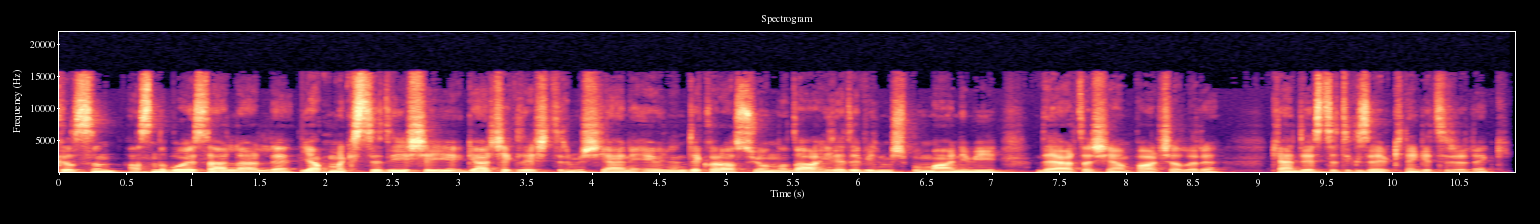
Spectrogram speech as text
Kılsın aslında bu eserlerle yapmak istediği şeyi gerçekleştirmiş. Yani evinin dekorasyonuna dahil edebilmiş bu manevi değer taşıyan parçaları kendi estetik zevkine getirerek.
